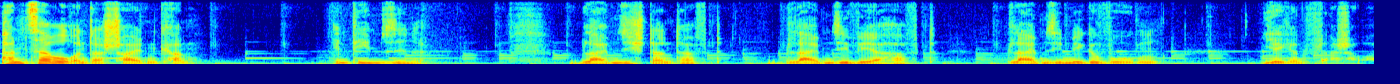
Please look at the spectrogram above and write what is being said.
Panzerrohr unterscheiden kann. In dem Sinne, bleiben Sie standhaft, bleiben Sie wehrhaft, bleiben Sie mir gewogen. Ihr Jan Fleischhauer.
